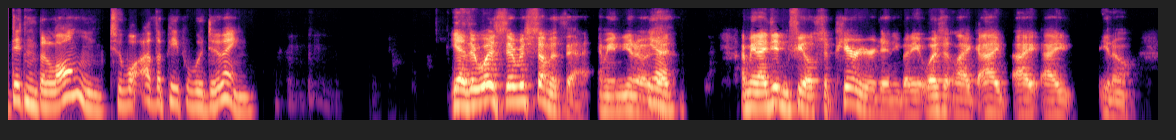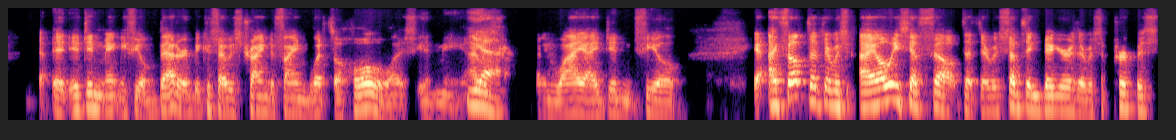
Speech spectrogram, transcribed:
didn't belong to what other people were doing. Yeah, there was there was some of that. I mean, you know, Yeah. that, I mean, I didn't feel superior to anybody. It wasn't like I I I you know, it, it didn't make me feel better because I was trying to find what the hole was in me. I Yeah. and why I didn't feel. Yeah, I felt that there was. I always have felt that there was something bigger. There was a purpose.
